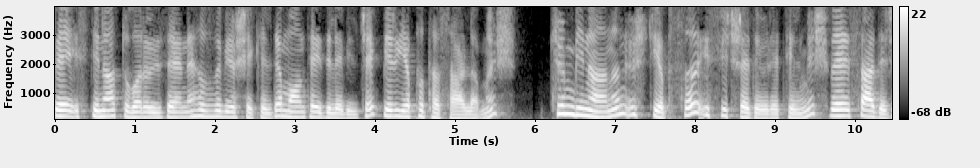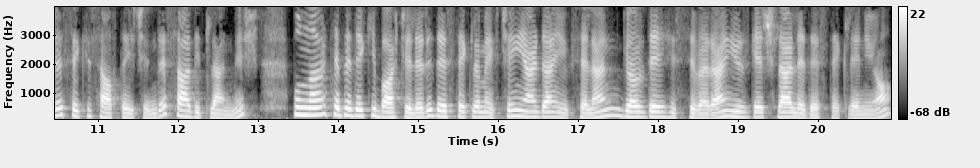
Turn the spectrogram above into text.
ve istinat duvarı üzerine hızlı bir şekilde monte edilebilecek bir yapı tasarlamış. Tüm binanın üst yapısı İsviçre'de üretilmiş ve sadece 8 hafta içinde sabitlenmiş. Bunlar tepedeki bahçeleri desteklemek için yerden yükselen, gövde hissi veren yüzgeçlerle destekleniyor.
